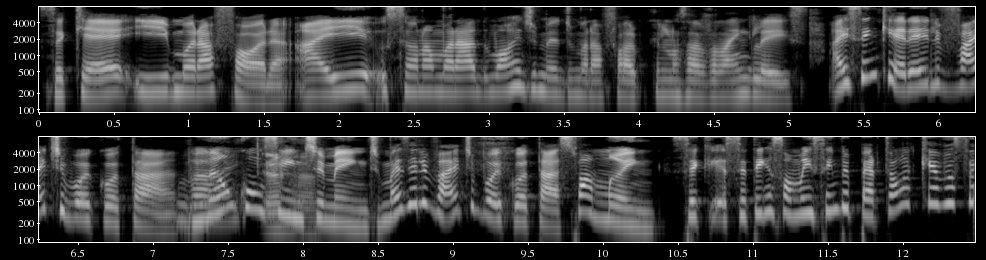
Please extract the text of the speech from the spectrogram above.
você quer ir morar fora. Aí o seu namorado morre de medo de morar fora porque ele não sabe falar inglês. Aí, sem querer, ele vai te boicotar. Vai. Não conscientemente, mas ele vai te boicotar. Sua mãe. Você, você tem sua mãe sempre perto, ela quer você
